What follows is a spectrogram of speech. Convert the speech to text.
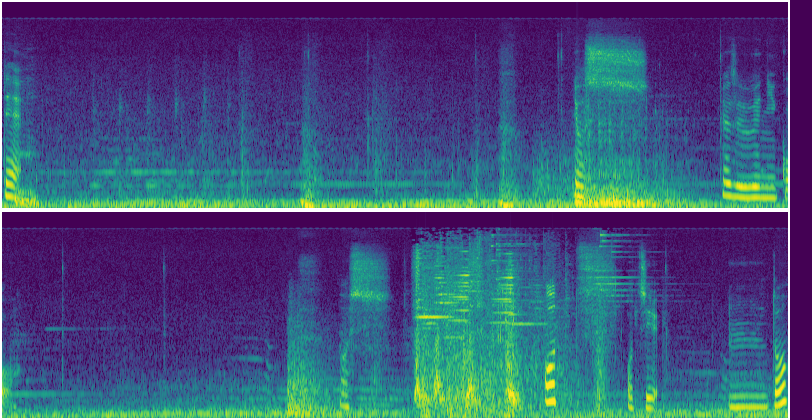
で、よし。とりあえず上に行こう。よし。おっつ落ちる。うんと。ん？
